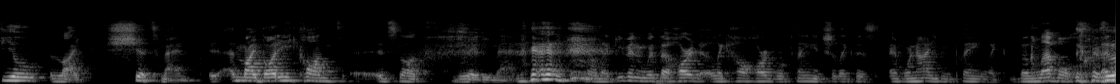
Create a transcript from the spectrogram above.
feel like shit, man. My body can't. It's not ready, man. No, like even with the hard, like how hard we're playing and shit like this, and we're not even playing like the levels. that they're playing.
